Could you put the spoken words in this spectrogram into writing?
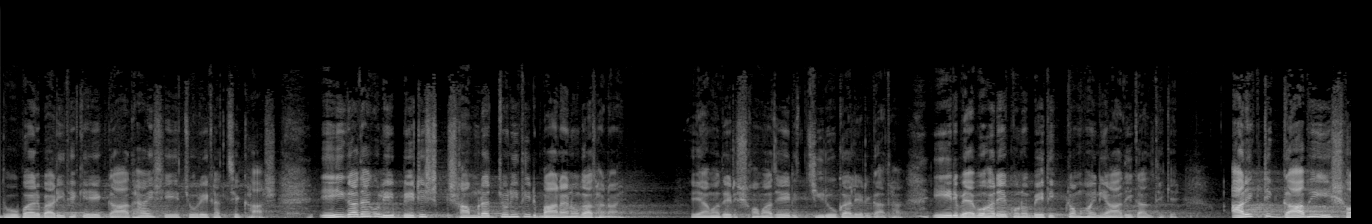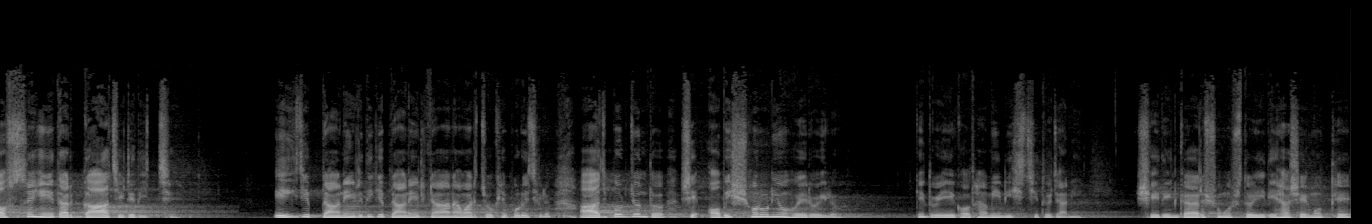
ধোপার বাড়ি থেকে গাধা এসে চড়ে খাচ্ছে ঘাস। এই গাধাগুলি ব্রিটিশ সাম্রাজ্যনীতির বানানো গাধা নয়। এ আমাদের সমাজের চিরকালের গাথা। এর ব্যবহারে কোনো ব্যতিক্রম হয়নি আদিকাল থেকে। আরেকটি গাভী সস্নেহে তার গা চেটে দিচ্ছে। এই যে প্রাণের দিকে প্রাণের টান আমার চোখে পড়েছিল, আজ পর্যন্ত সে অবিস্মরণীয় হয়ে রইল। কিন্তু এ কথা আমি নিশ্চিত জানি, সেদিনকার সমস্ত ইতিহাসের মধ্যে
